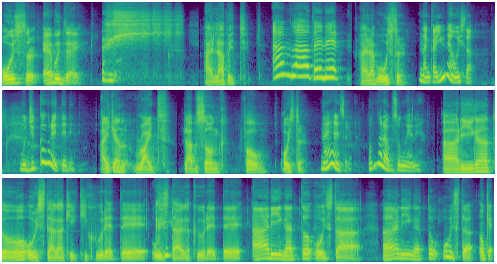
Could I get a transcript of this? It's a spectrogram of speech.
oyster every day. I love it. I'm loving it. I love oyster. なんか言うねん、オイスター。もう10回ぐらい言ってんで。 I can write love song for oyster. なんやねんそれ。どんなラブソングやねん。 ありがとう、オイスターが聞きくれて、オイスターがくれて、ありがとう、オイスター。ありがとう、オイスター。OK。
